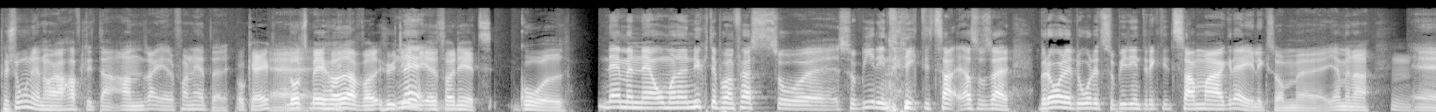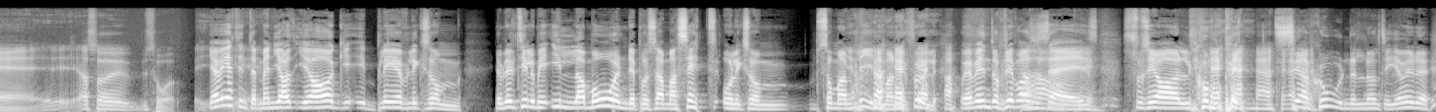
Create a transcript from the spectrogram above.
Personligen har jag haft lite andra erfarenheter. Okej, Eh, låt mig höra vad, hur din nej. erfarenhet går. Nej men eh, om man är nykter på en fest så, eh, så blir det inte riktigt sa- alltså så här, bra eller dåligt så blir det inte riktigt samma grej liksom. Eh, Jag menar, eh, alltså så. Jag vet inte, men jag, jag blev liksom... Jag blev till och med illamående på samma sätt och liksom som man blir när man är full. Och jag vet inte om det var så Aha, såhär okej. social kompensation eller någonting, jag vet inte.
